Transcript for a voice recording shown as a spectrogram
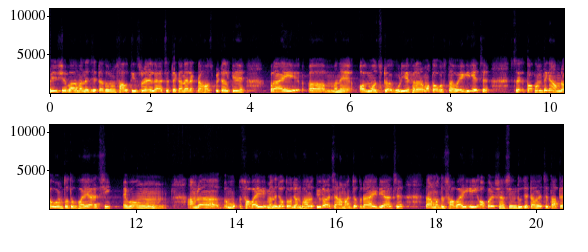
বেশেবা মানে যেটা ধরুন সাউথ ইসরায়েলে আছে, সেখানের একটা হসপিটালকে প্রায় মানে অলমোস্ট গুড়িয়ে ফেলার মতো অবস্থা হয়ে গিয়েছে। তখন থেকে আমরাও অন্তত ভয়ে আছি এবং আমরা সবাই মানে যতজন ভারতীয় আছে আমার যতটা আইডিয়া আছে তার মধ্যে সবাই এই অপারেশন সিন্ধু যেটা হয়েছে তাতে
